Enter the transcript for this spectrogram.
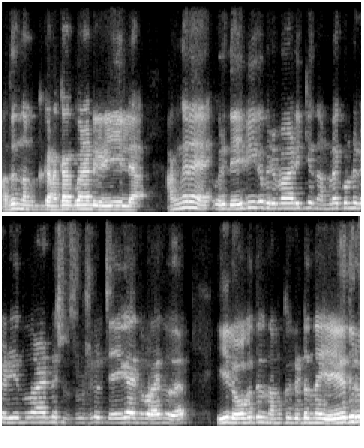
അതും നമുക്ക് കണക്കാക്കുവാനായിട്ട് കഴിയില്ല. അങ്ങനെ ഒരു ദൈവിക പരിപാടിക്ക് നമ്മളെ കൊണ്ട് കഴിയുന്നതായിട്ടുള്ള ശുശ്രൂഷകൾ ചെയ്യുക എന്ന് പറയുന്നത് ഈ ലോകത്തിൽ നമുക്ക് കിട്ടുന്ന ഏതൊരു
